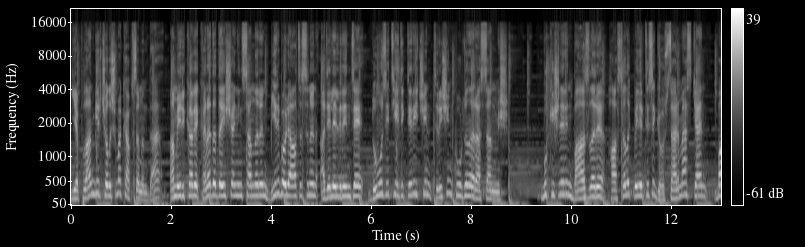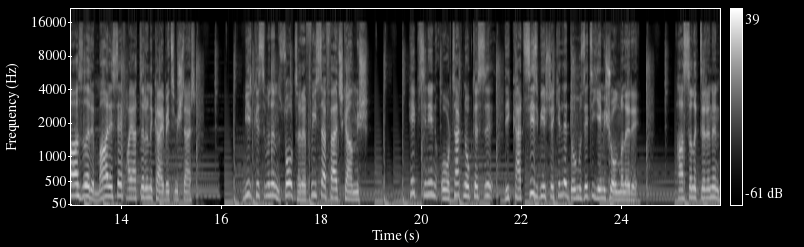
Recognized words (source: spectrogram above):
Yapılan bir çalışma kapsamında Amerika ve Kanada'da yaşayan insanların 1 bölü 6'sının adelelerinde domuz eti yedikleri için trişin kurduğuna rastlanmış. Bu kişilerin bazıları hastalık belirtisi göstermezken bazıları maalesef hayatlarını kaybetmişler. Bir kısmının sol tarafı ise felç kalmış. Hepsinin ortak noktası dikkatsiz bir şekilde domuz eti yemiş olmaları. Hastalıklarının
